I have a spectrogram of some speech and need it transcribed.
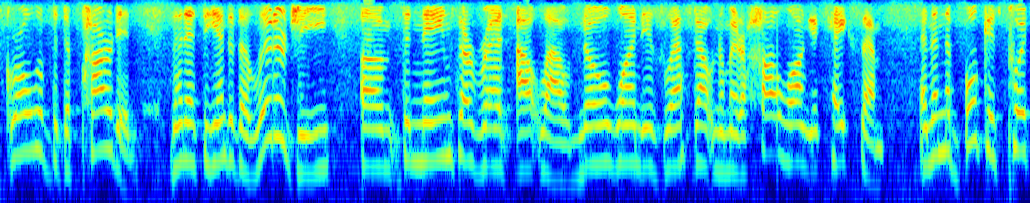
Scroll of the Departed. Then at the end of the liturgy, um, the names are read out loud. No one is left out, no matter how long it takes them. And then the book is put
